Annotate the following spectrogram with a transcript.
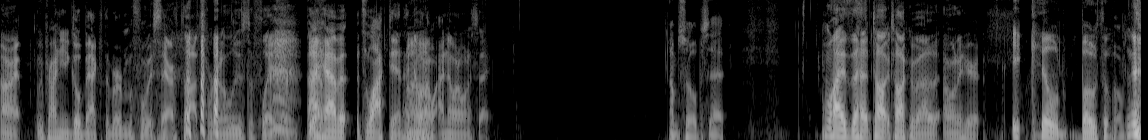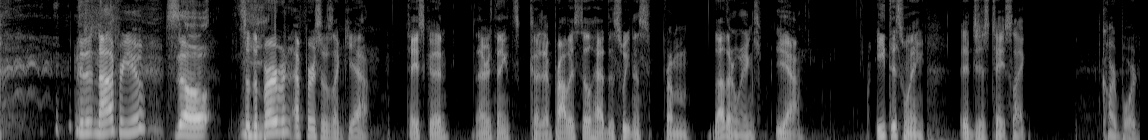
All right, we probably need to go back to the bourbon before we say our thoughts. We're gonna lose the flavor. I have it. It's locked in. I know. Uh-huh. What I, I know what I want to say. I'm so upset. Why is that? Talk talk about it. I want to hear it. It killed both of them. Did it not for you? So So the bourbon at first it was like, yeah, tastes good, everything, because it probably still had the sweetness from the other wings. yeah, Eat this wing, it just tastes like cardboard.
